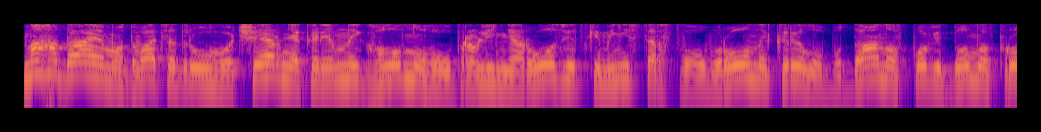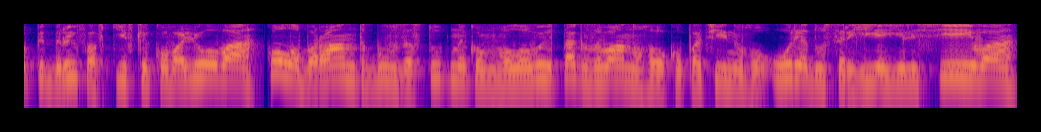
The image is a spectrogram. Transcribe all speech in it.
Нагадаємо, 22 червня керівник головного управління розвідки Міністерства оборони Кирило Буданов повідомив про підрив автівки Ковальова. Колаборант був заступником голови так званого окупаційного уряду Сергія Єлісєєва.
